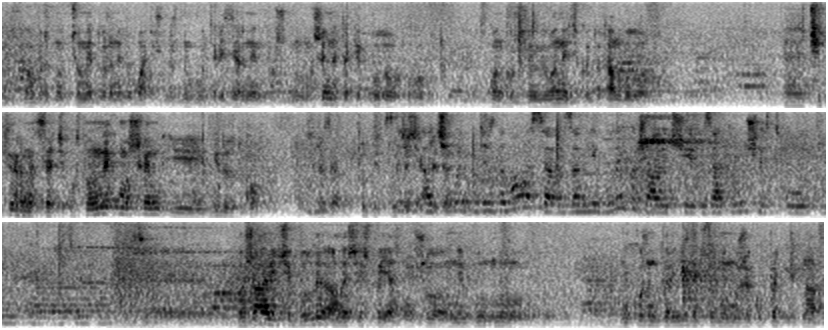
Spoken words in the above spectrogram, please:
Тобто, образно, в цьому я теж не побачив, що повинні бути резервні машини, так як було по конкурсу Іваницької, то там було 14 основних машин і дві додаткові, тобто резервні. Тут, тут Скажіть, а чи ви дізнавалися, взагалі були бажаючі взяти участь у цьому тендері, у цьому конкурсі? Бажаючі були, але ще ж пояснюю, що не, бу- ну, не кожен перевізник сьогодні може купити 15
